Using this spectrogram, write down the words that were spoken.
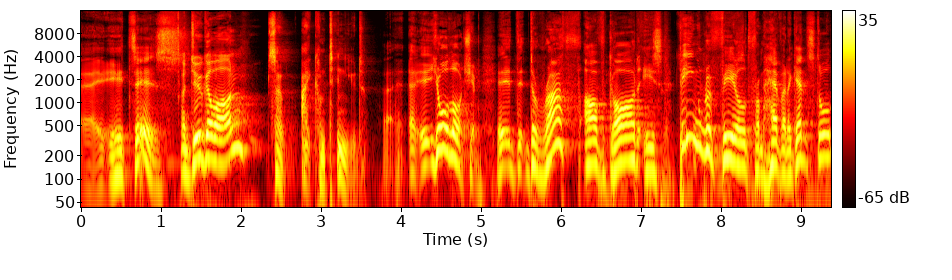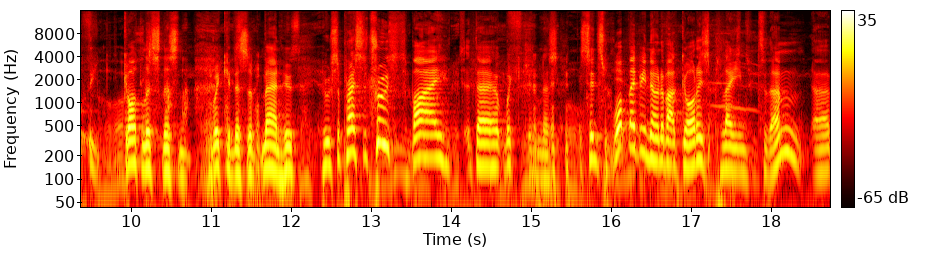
Uh, it is. Do go on. So I continued. Uh, your lordship, uh, the, the wrath of God is being revealed from heaven against all the godlessness and wickedness of men who, who suppress the truth by their wickedness. Since what may be known about God is plain to them, uh,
